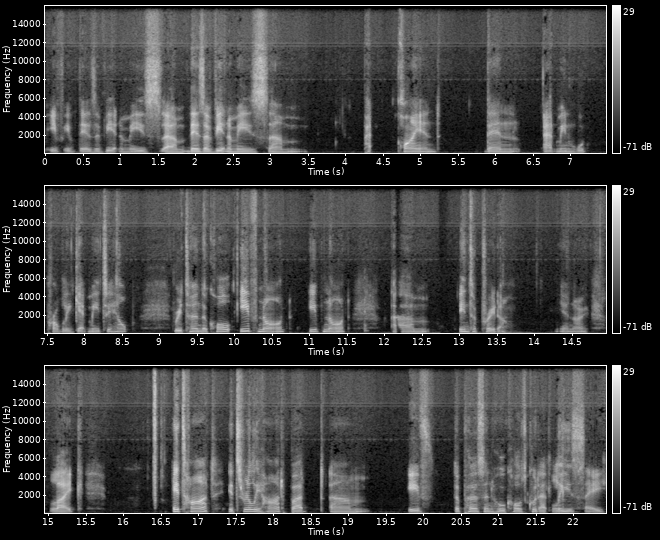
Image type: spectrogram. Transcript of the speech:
if if there's a Vietnamese um, there's a Vietnamese um, client, then admin would probably get me to help return the call. If not, if not, um, interpreter. You know, like it's hard. It's really hard. But um, if the person who calls could at least say,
